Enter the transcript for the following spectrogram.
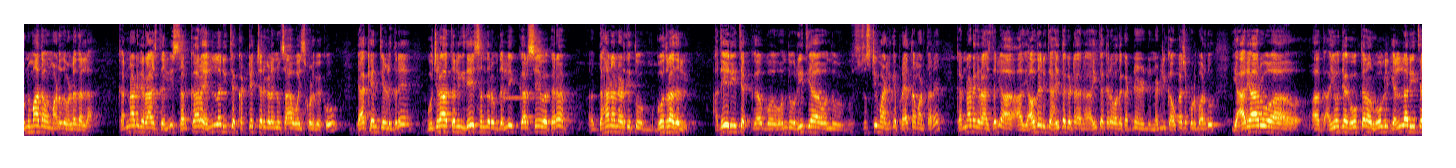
ಉನ್ಮಾದವನ್ನು ಮಾಡೋದು ಒಳ್ಳೆಯದಲ್ಲ ಕರ್ನಾಟಕ ರಾಜ್ಯದಲ್ಲಿ ಸರ್ಕಾರ ಎಲ್ಲ ರೀತಿಯ ಕಟ್ಟೆಚ್ಚರಗಳನ್ನು ಸಹ ವಹಿಸ್ಕೊಳ್ಬೇಕು. ಯಾಕೆ ಅಂತ ಹೇಳಿದ್ರೆ ಗುಜರಾತಲ್ಲಿ ಇದೇ ಸಂದರ್ಭದಲ್ಲಿ ಕರ್ಸೇವಕರ ದಹನ ನಡೆದಿತ್ತು ಗೋಧ್ರಾದಲ್ಲಿ. ಅದೇ ರೀತಿಯ ಒಂದು ರೀತಿಯ ಒಂದು ಸೃಷ್ಟಿ ಮಾಡಲಿಕ್ಕೆ ಪ್ರಯತ್ನ ಮಾಡ್ತಾರೆ. ಕರ್ನಾಟಕ ರಾಜ್ಯದಲ್ಲಿ ಆ- ಯಾವುದೇ ರೀತಿಯ ಅಹಿತಘಟ ಅಹಿತಕರವಾದ ಘಟನೆ ನಡಲಿಕ್ಕೆ ಅವಕಾಶ ಕೊಡಬಾರ್ದು. ಯಾರ್ಯಾರು ಅಯೋಧ್ಯೆಗೆ ಹೋಗ್ತಾರೆ ಅವ್ರು ಹೋಗ್ಲಿಕ್ಕೆ ಎಲ್ಲ ರೀತಿಯ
